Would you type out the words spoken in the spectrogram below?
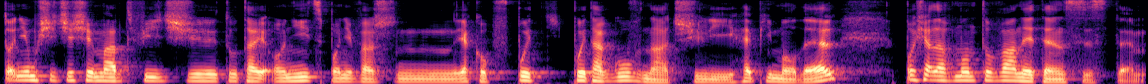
to nie musicie się martwić y, tutaj o nic, ponieważ mm, jako płyta główna, czyli Happy Model, posiada wmontowany ten system.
